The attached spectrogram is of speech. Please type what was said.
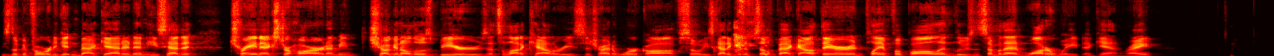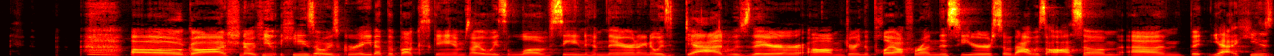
he's looking forward to getting back at it. And he's had to train extra hard. I mean, chugging all those beers, that's a lot of calories to try to work off. So he's got to get himself back out there and playing football and losing some of that water weight again, right? Oh gosh, no, he he's always great at the Bucks games. I always love seeing him there, and I know his dad was there um, during the playoff run this year, so that was awesome. Um, but yeah, he's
